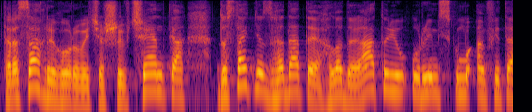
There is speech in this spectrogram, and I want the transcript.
Тараса Григоровича Шевченка. Достатньо згадати гладіаторів у римському амфітеатрі,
